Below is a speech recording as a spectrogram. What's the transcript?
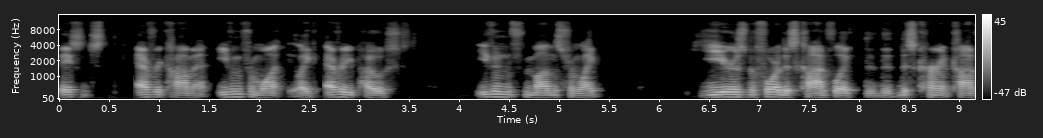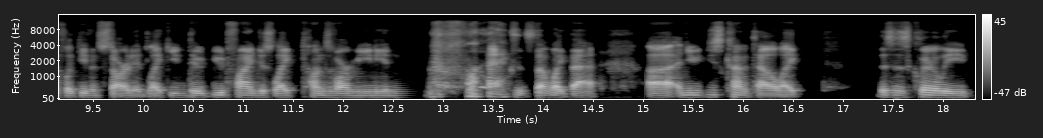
Basically, just every comment, even from one like every post, even months from like years before this conflict, th- th- this current conflict even started. Like you'd you'd find just like tons of Armenian flags and stuff like that, uh, and you just kind of tell like this is clearly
